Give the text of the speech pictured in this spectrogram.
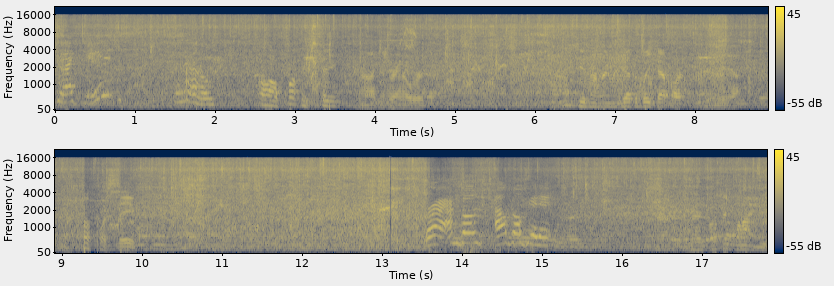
Should I get it? No. Oh, fucking steak. No, I just ran over it. Excuse me, Raymond. You have to bleep that part. Yeah. What save? I'm going. I'll go get it. What's up behind you?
